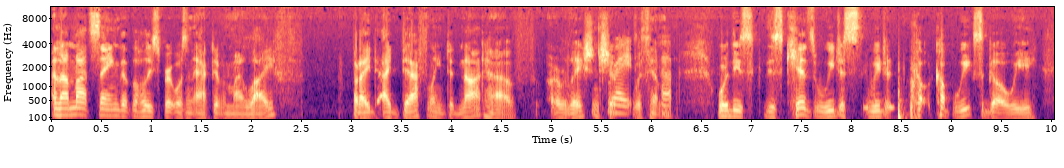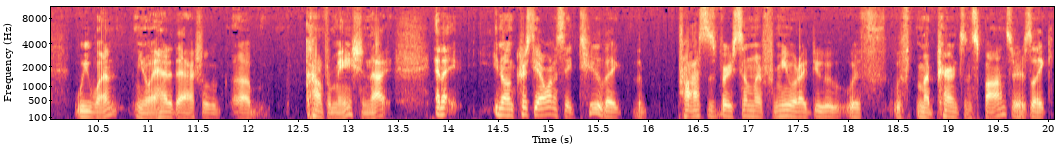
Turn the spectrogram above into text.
and I'm not saying that the Holy Spirit wasn't active in my life, but I, I definitely did not have a relationship Right, with Him. yep. Where these these kids, we just we just, a couple weeks ago we we went. You know, I had the actual uh, confirmation. I, and I, you know, and Christy, I want to say too, like the process is very similar for me. What I do with with my parents and sponsors, like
